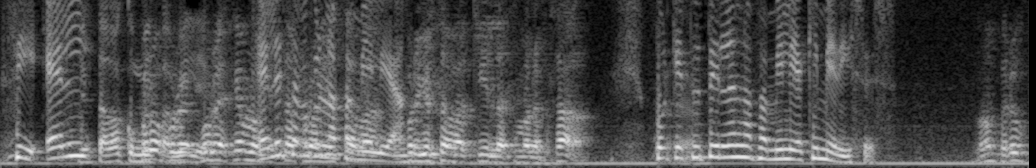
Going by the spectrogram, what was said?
Sí, Yo él, estaba con mi Pero, por, familia. por ejemplo, Él yo estaba pero con yo la familia. Pero yo estaba aquí la semana pasada. porque tú tienes la familia aquí, me dices. No, en Perú.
